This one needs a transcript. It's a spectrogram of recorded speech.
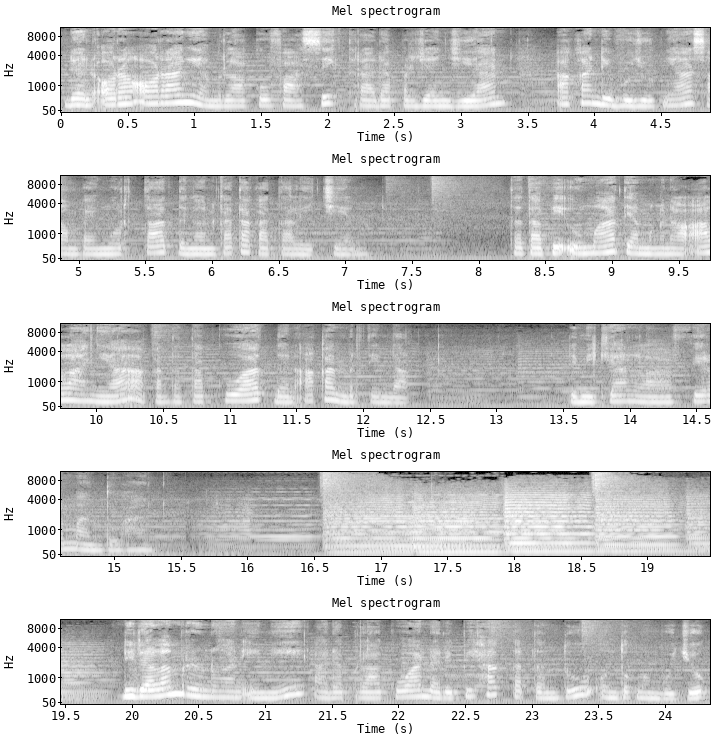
dan orang-orang yang berlaku fasik terhadap perjanjian akan dibujuknya sampai murtad dengan kata-kata licin tetapi umat yang mengenal Allahnya akan tetap kuat dan akan bertindak. Demikianlah firman Tuhan. Di dalam renungan ini ada perlakuan dari pihak tertentu untuk membujuk,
